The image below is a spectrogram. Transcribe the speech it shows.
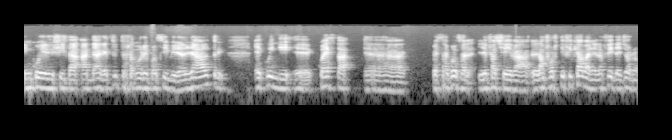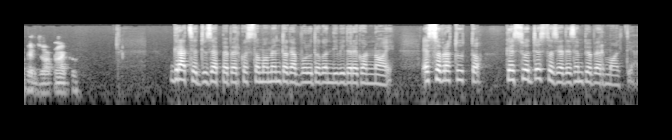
in cui è riuscita a dare tutto l'amore possibile agli altri e quindi eh, questa, eh, questa, cosa le faceva, la fortificava nella fede giorno per giorno. Ecco. Grazie Giuseppe per questo momento che ha voluto condividere con noi e soprattutto che il suo gesto sia ad esempio per molti.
